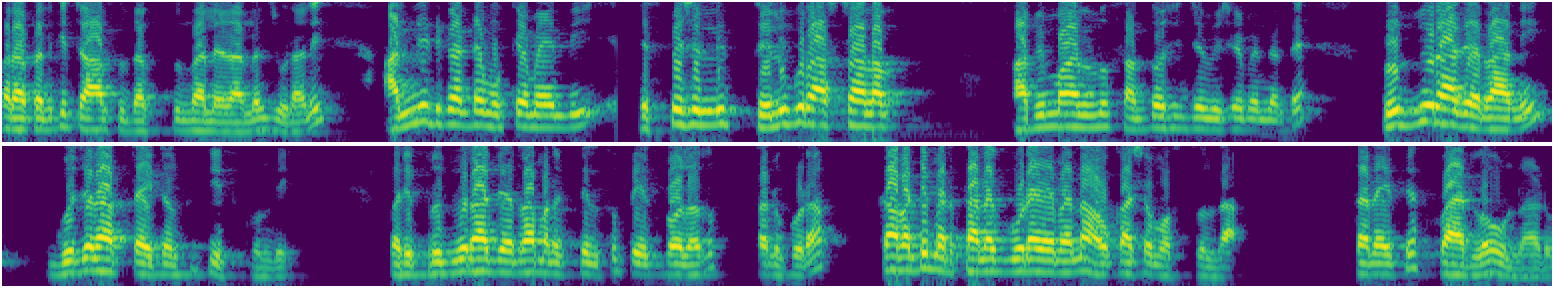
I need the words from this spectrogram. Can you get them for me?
మరి అతనికి ఛాన్స్ దక్కుతుందా లేదా అన్నది చూడాలి. అన్నిటికంటే ముఖ్యమైనది ఎస్పెషల్లీ తెలుగు రాష్ట్రాల అభిమానులు సంతోషించే విషయం ఏంటంటే పృథ్వీరాజ్ ఎర్రాని గుజరాత్ టైటన్స్ తీసుకుంది. మరి పృథ్వీరాజ్ ఎర్రా మనకు తెలుసు పేస్ బౌలర్ తను కూడా. కాబట్టి మరి తనకు కూడా ఏమైనా అవకాశం వస్తుందా? తనైతే స్క్వాడ్లో ఉన్నాడు.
